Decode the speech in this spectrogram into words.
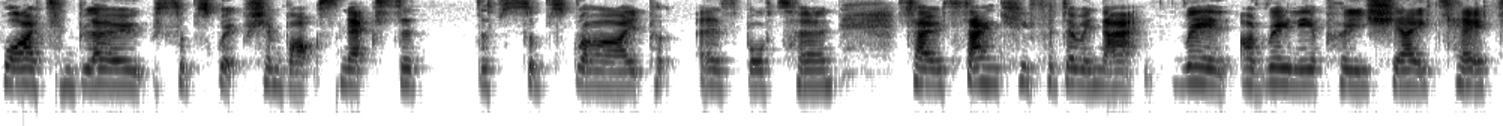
white and blue subscription box next to the subscribe as button. So thank you for doing that. Really I really appreciate it.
